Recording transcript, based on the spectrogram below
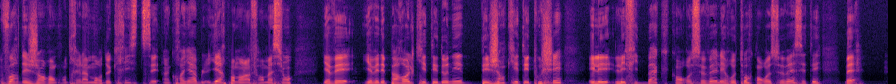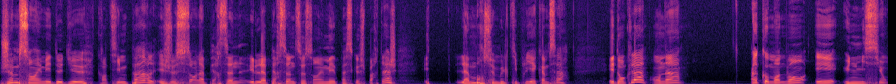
voir des gens rencontrer l'amour de Christ, c'est incroyable. Hier, pendant la formation, il y, avait, des paroles qui étaient données, des gens qui étaient touchés, et les, feedbacks qu'on recevait, les retours qu'on recevait, c'était ben, je me sens aimé de Dieu quand il me parle, et je sens la personne, la personne se sent aimée parce que je partage, et l'amour se multipliait comme ça. Et donc là, on a un commandement et une mission.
